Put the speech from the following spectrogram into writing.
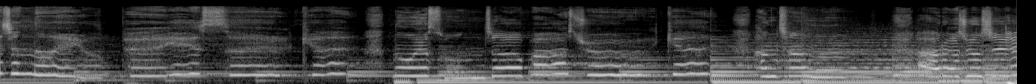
이젠 너의 옆에 있을게. 너의 손 잡아줄게. 한참을 알아주지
